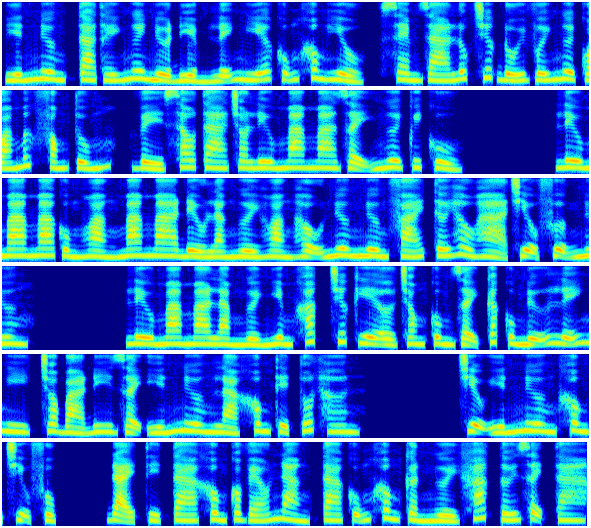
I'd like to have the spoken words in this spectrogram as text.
Yến nương ta thấy ngươi nửa điểm lễ nghĩa cũng không hiểu, xem ra lúc trước đối với ngươi quá mức phóng túng, về sau ta cho lưu ma ma dạy ngươi quy củ. Lưu ma ma cùng hoàng ma ma đều là người hoàng hậu nương nương phái tới hầu hạ triệu phượng nương. Lưu ma ma làm người nghiêm khắc trước kia ở trong cung dạy các cung nữ lễ nghi cho bà đi dạy Yến nương là không thể tốt hơn. Triệu Yến nương không chịu phục, đại tỷ ta không có véo nàng ta cũng không cần người khác tới dạy ta.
